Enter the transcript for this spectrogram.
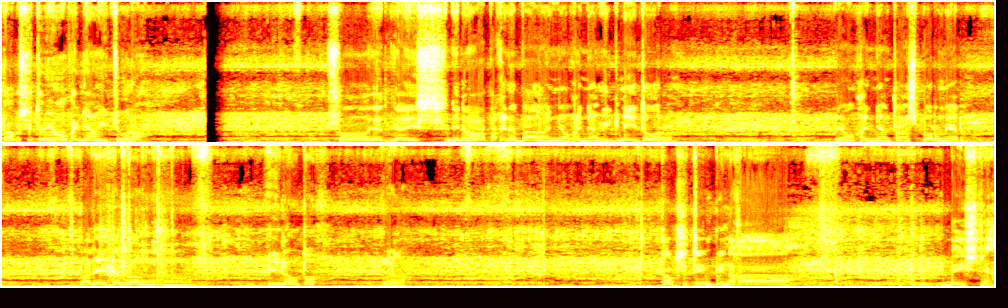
Tapos ito na yung kanyang itsura. So, yan guys, hindi na mapapakinabangan yung kanyang ignitor, yung kanyang transformer. Bali, dalawang ilaw to. Yan o. Tapos ito yung pinaka base niya.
